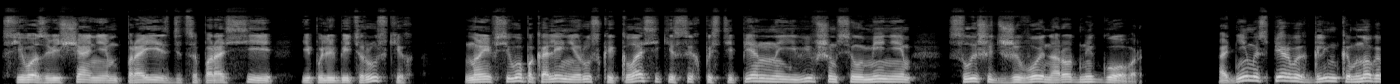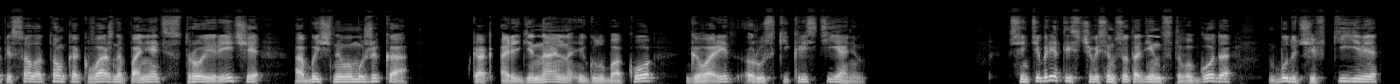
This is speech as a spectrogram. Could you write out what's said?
с его завещанием проездиться по России и полюбить русских, но и всего поколения русской классики с их постепенно явившимся умением – слышать живой народный говор. Одним из первых Глинка много писал о том, как важно понять строй речи обычного мужика, как оригинально и глубоко говорит русский крестьянин. В сентябре 1811 года, будучи в Киеве,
